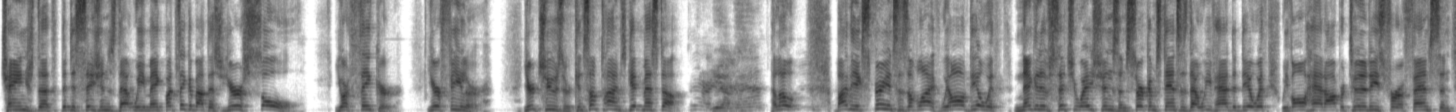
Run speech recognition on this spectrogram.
change the, the decisions that we make. But think about this your soul, your thinker, your feeler, your chooser, can sometimes get messed up. Yes. Hello? By the experiences of life, we all deal with negative situations and circumstances that we've had to deal with. We've all had opportunities for offense and,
